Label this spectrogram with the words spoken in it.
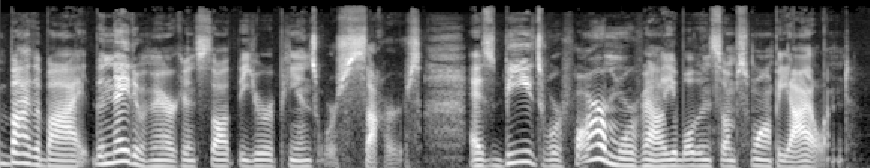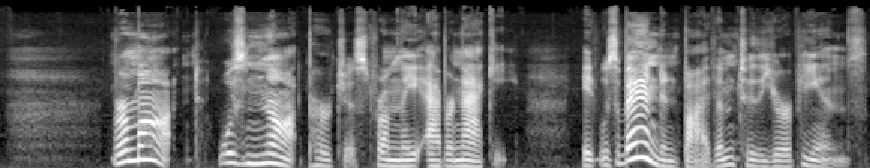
By the by, the Native Americans thought the Europeans were suckers, as beads were far more valuable than some swampy island. Vermont was not purchased from the Abenaki. It was abandoned by them to the Europeans.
